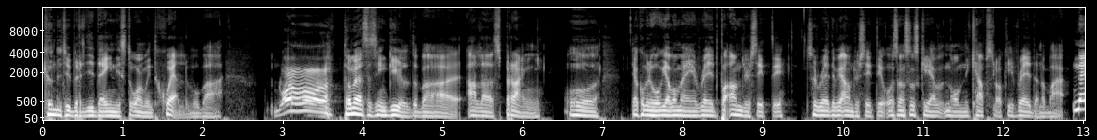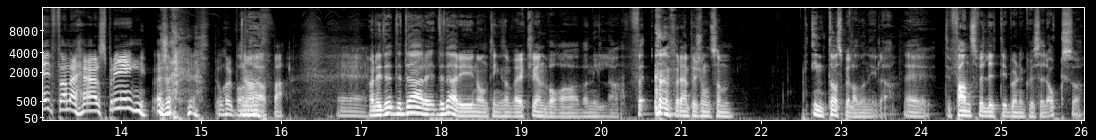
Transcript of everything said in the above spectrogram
kunde typ rida in i Stormwind själv och bara ta med sig sin guld och bara alla sprang. Och jag kommer ihåg, jag var med i en raid på Undercity. Så raidade vi Undercity och sen så skrev någon i Caps Lock i raiden och bara Nathan är här, spring! Då var det bara att Ja. löpa. Eh, Ja, det, det, där, det där är ju någonting som verkligen var Vanilla. För, för en person som inte har spelat Vanilla. Eh, det fanns väl lite i Burning Crusade också.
